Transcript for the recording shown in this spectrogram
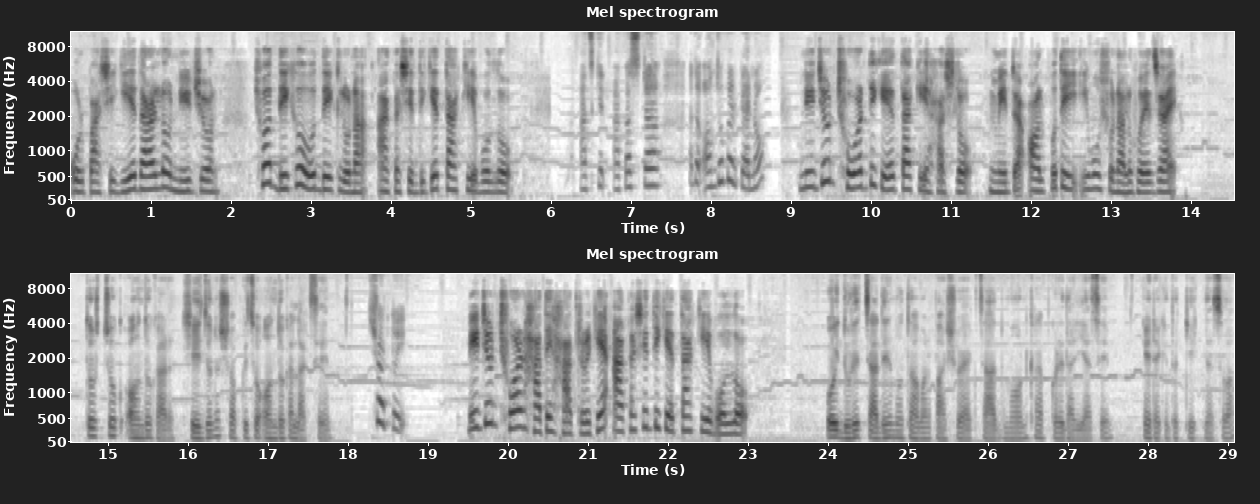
ওর পাশে গিয়ে দাঁড়াল নির্জন। ছোঁয়া দেখেও দেখল না আকাশের দিকে তাকিয়ে বলল আজকের আকাশটা এত অন্ধকার কেন? নির্জন ছোঁয়ার দিকে তাকিয়ে হাসলো। মেয়েটা অল্পতেই ইমোশনাল হয়ে যায়। তোর চোখ অন্ধকার সেই জন্য সবকিছু অন্ধকার লাগছে। সত্যই নির্জন ছোঁয়ার হাতে হাত রেখে আকাশের দিকে তাকিয়ে বলল ওই দূরের চাঁদের মতো আমার পাশেও এক চাঁদ মন খারাপ করে দাঁড়িয়ে আছে। এটা কিন্তু ঠিক না সোয়া।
